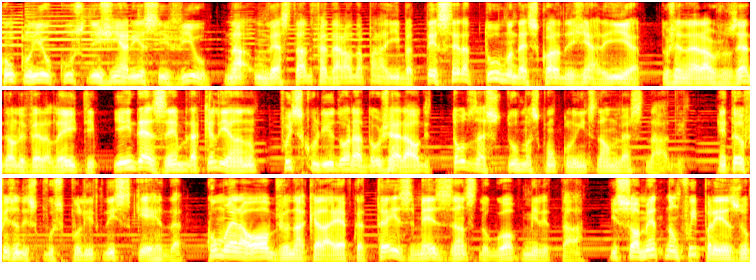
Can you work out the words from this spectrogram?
concluí o curso de Engenharia Civil na Universidade Federal da Paraíba, terceira turma da Escola de Engenharia do General José de Oliveira Leite, e em dezembro daquele ano fui escolhido orador geral de todas as turmas concluintes da universidade. Então eu fiz um discurso político de esquerda, como era óbvio naquela época, três meses antes do golpe militar. E somente não fui preso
